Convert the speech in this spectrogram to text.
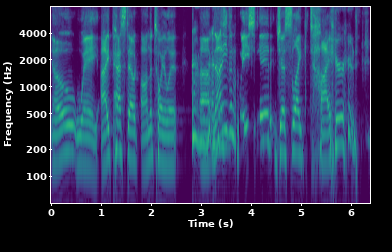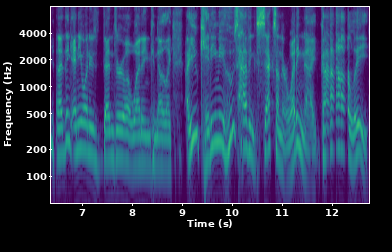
"No way! I passed out on the toilet." Uh, not even wasted, just like tired. and I think anyone who's been through a wedding can know, like, are you kidding me? Who's having sex on their wedding night? Golly,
